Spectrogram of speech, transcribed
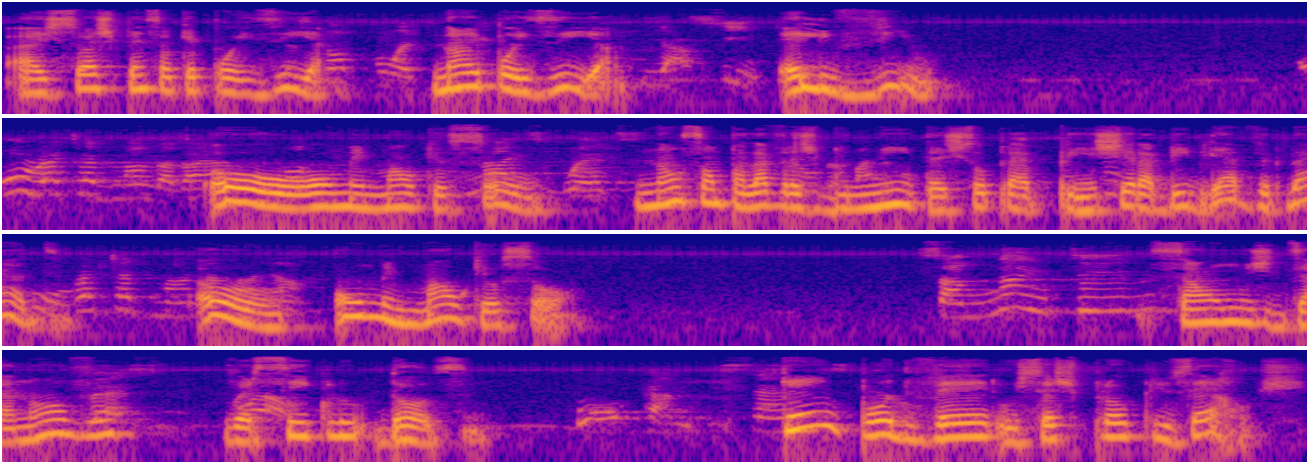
as pessoas pensam que é poesia. Não é poesia. Ele viu. I am, Oh, homem mau que eu sou. Não são palavras bonitas só para preencher a Bíblia, é verdade. Oh, homem mau que eu sou. Psalm 19, Salmos 19, versículo 12. who can discern Quem pode ver os seus próprios erros?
